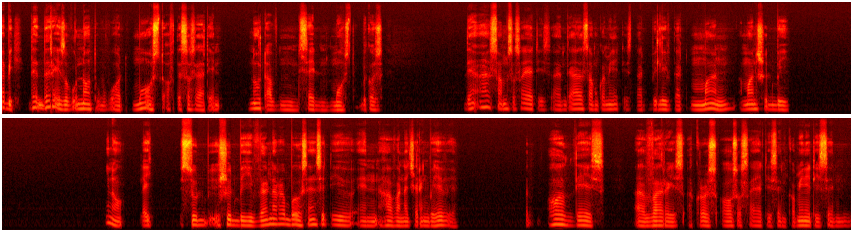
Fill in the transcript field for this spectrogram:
maybe there, there is not what most of the society not have said most because there are some societies and there are some communities that believe that man a man should be you know like should should be vulnerable sensitive and have a nurturing behavior. But all this uh, varies across all societies and communities and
